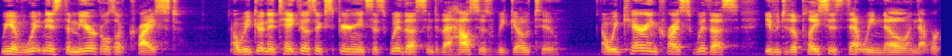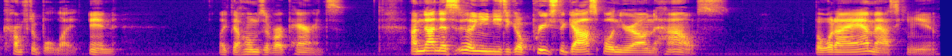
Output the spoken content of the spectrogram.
we have witnessed the miracles of Christ, are we going to take those experiences with us into the houses we go to? Are we carrying Christ with us even to the places that we know and that we're comfortable in, like the homes of our parents? I'm not necessarily you need to go preach the gospel in your own house. But what I am asking you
